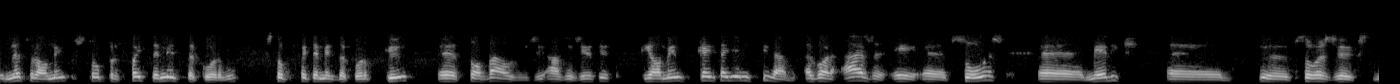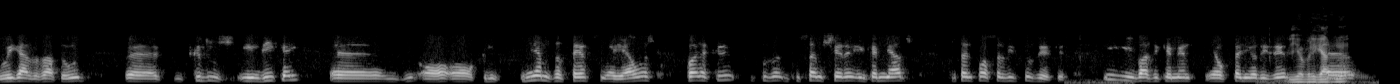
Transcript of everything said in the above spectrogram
naturalmente, estou perfeitamente de acordo, estou perfeitamente de acordo que só dá às urgências realmente quem tenha necessidade. Agora, haja é, pessoas, médicos, pessoas ligadas à saúde, que nos indiquem uh, ou, ou, que tenhamos acesso a elas para que possamos ser encaminhados, portanto, para o serviço de urgências. E, e basicamente é o que tenho a dizer. E obrigado. Uh,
